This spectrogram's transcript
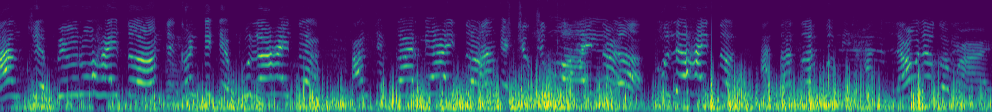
आमचे पेरू आहेत आमचे घंटीचे फुलं आहेत आमचे कारले आहेत आमचे चिकचिक आहेत फुलं आहेत आता जर तुम्ही हात लावलं ग माय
